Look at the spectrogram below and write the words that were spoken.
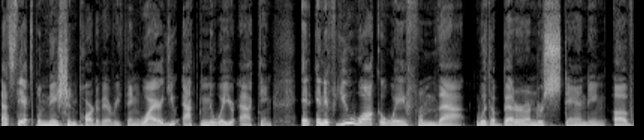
That's the explanation part of everything. Why are you acting the way you're acting? And and if you walk away from that with a better understanding of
